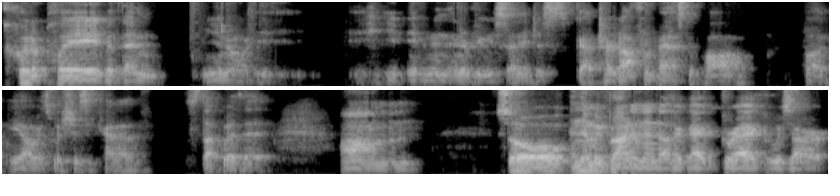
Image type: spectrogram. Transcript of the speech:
could have played, but then, you know, he, he, even in the interview, he said he just got turned off from basketball, but he always wishes he kind of stuck with it. Um, so, and then we brought in another guy, Greg, who was our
